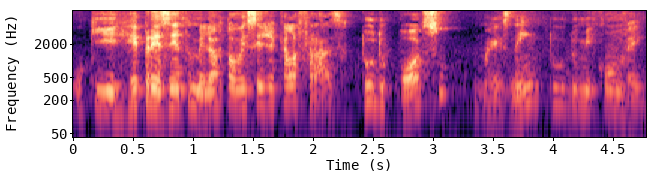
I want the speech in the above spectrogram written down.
o que representa melhor talvez seja aquela frase: tudo posso, mas nem tudo me convém.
